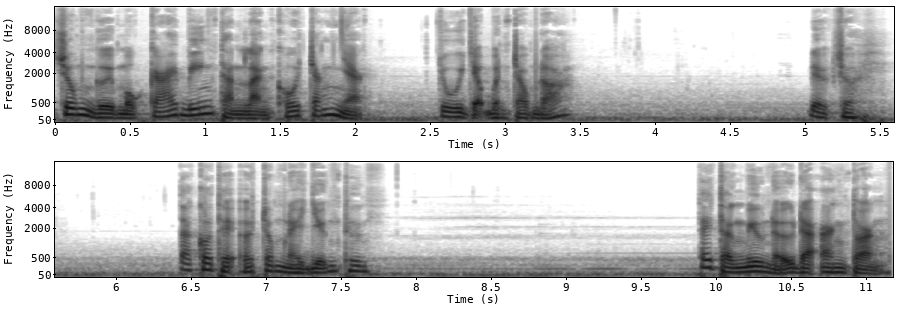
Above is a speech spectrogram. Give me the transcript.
Xung người một cái biến thành làn khối trắng nhạt. Chui vào bên trong đó. Được rồi, Ta có thể ở trong này dưỡng thương. Thấy thần miêu nữ đã an toàn,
